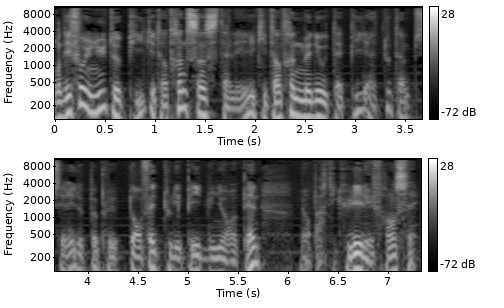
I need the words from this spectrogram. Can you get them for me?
on défend une utopie qui est en train de s'installer et qui est en train de mener au tapis à toute une série de peuples, en fait tous les pays de l'Union européenne, mais en particulier les Français.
